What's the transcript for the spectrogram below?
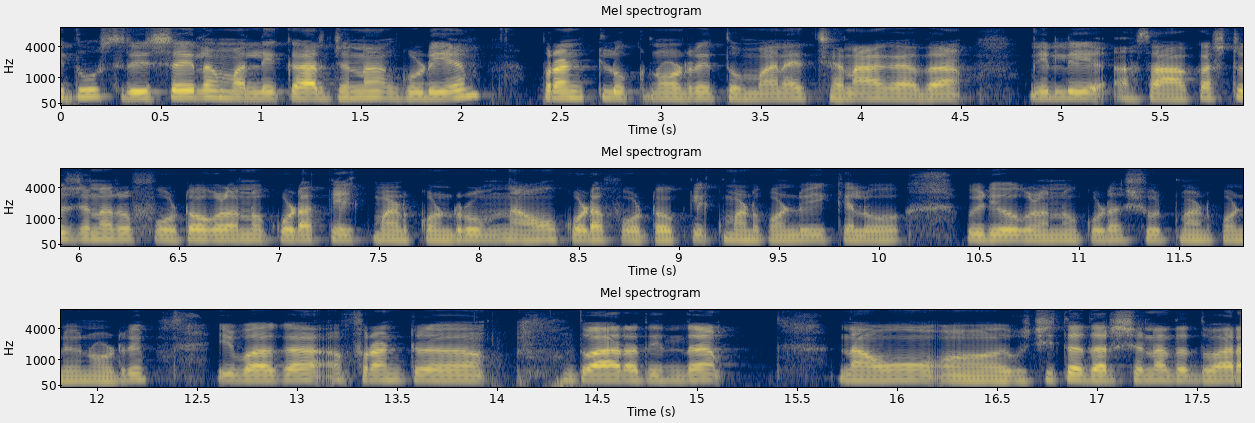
ಇದು ಶ್ರೀಶೈಲ ಮಲ್ಲಿಕಾರ್ಜುನ ಗುಡಿಯ ಫ್ರಂಟ್ ಲುಕ್ ನೋಡ್ರಿ ತುಂಬಾ ಚೆನ್ನಾಗದ. ಇಲ್ಲಿ ಸಾಕಷ್ಟು ಜನರು ಫೋಟೋಗಳನ್ನು ಕೂಡ ಕ್ಲಿಕ್ ಮಾಡಿಕೊಂಡ್ರು. ನಾವು ಕೂಡ ಫೋಟೋ ಕ್ಲಿಕ್ ಮಾಡ್ಕೊಂಡ್ವಿ, ಕೆಲವು ವಿಡಿಯೋಗಳನ್ನು ಕೂಡ ಶೂಟ್ ಮಾಡ್ಕೊಂಡ್ವಿ ನೋಡ್ರಿ. ಇವಾಗ ಫ್ರಂಟ್ ದ್ವಾರದಿಂದ ನಾವು ಉಚಿತ ದರ್ಶನದ ದ್ವಾರ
